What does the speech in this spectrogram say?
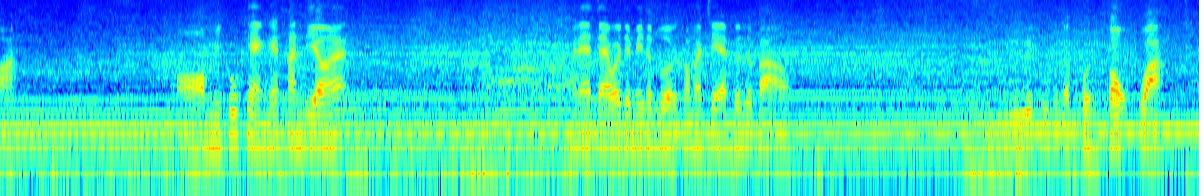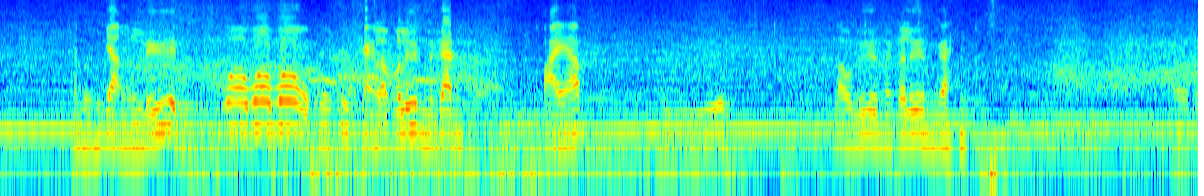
มา อ๋อ มีคู่แข่งแค่คันเดียวฮะ ไม่แน่ใจว่าจะมีตำรวจเข้ามาแจมด้วยหรือเปล่าลื่นอุแต่ฝนตกว่ะถนนอย่างลื่นว้าวว้าวโอ้โหคู่แข่งเราก็ลื่นเหมือนกัน ไปครับ เราลื่นมันก็ลื่นเหมือนกันโอเค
